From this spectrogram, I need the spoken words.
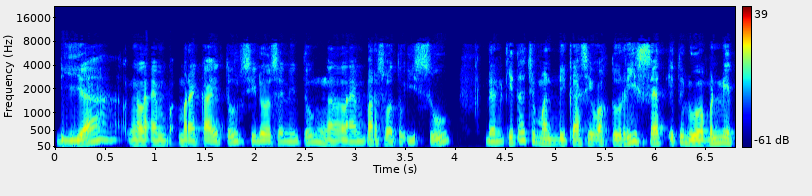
Dia ngelempar mereka itu si dosen itu ngelempar suatu isu dan kita cuma dikasih waktu riset itu dua menit.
